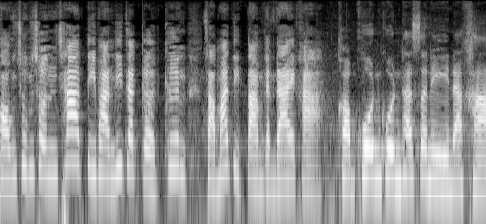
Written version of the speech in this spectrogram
ของชุมชนชาติพันธุ์ที่จะเกิดขึ้น สามารถติดตามกันได้ค่ะ ขอบคุณคุณทัศนีนะคะ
